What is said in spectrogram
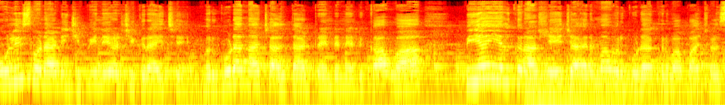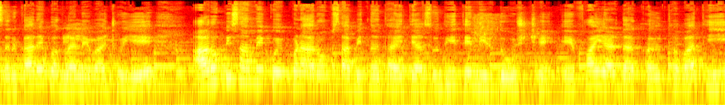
પોલીસ વડા ડીજીપીને અરજી કરાઈ છે. વરઘોડાના ચાલતા ટ્રેન્ડને અટકાવવા પીઆઈએલ કરાશે, જાહેરમાં વરઘોડા કરવા પાછળ સરકારે પગલાં લેવા જોઈએ. આરોપી સામે કોઈ પણ આરોપ સાબિત ન થાય ત્યાં સુધી તે નિર્દોષ છે. એફઆઈઆર દાખલ થવાથી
